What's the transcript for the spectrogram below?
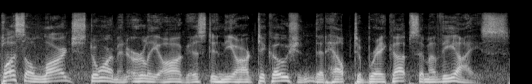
plus a large storm in early August in the Arctic Ocean that helped to break up some of the ice.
